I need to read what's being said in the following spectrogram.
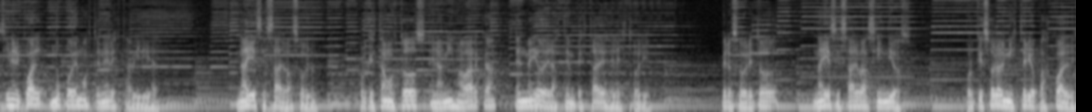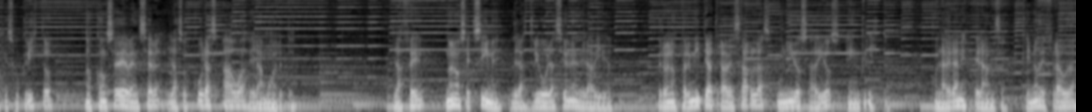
sin el cual no podemos tener estabilidad. Nadie se salva solo, porque estamos todos en la misma barca en medio de las tempestades de la historia. Pero sobre todo, nadie se salva sin Dios porque solo el misterio pascual de Jesucristo nos concede vencer las oscuras aguas de la muerte. La fe no nos exime de las tribulaciones de la vida, pero nos permite atravesarlas unidos a Dios en Cristo, con la gran esperanza que no defrauda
